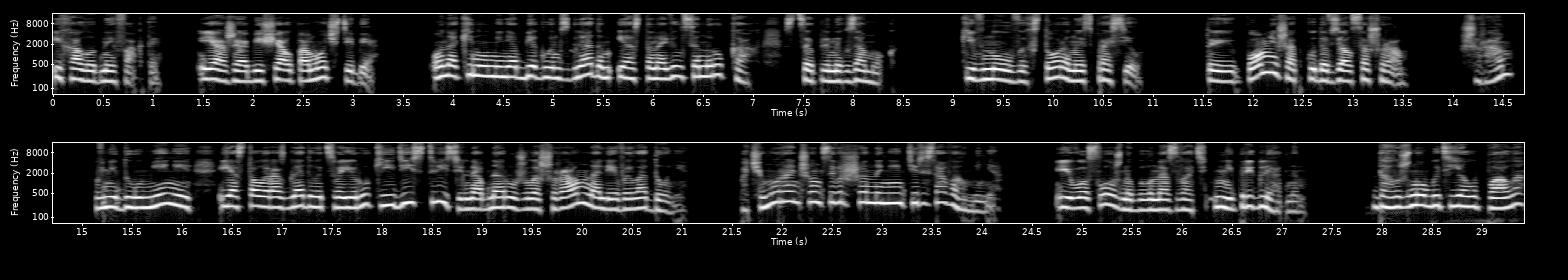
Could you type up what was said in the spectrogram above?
и холодные факты. Я же обещал помочь тебе». Он окинул меня беглым взглядом и остановился на руках, сцепленных в замок. Кивнул в их сторону и спросил. «Ты помнишь, откуда взялся шрам?» «Шрам?» В недоумении я стала разглядывать свои руки и действительно обнаружила шрам на левой ладони. Почему раньше он совершенно не интересовал меня? Его сложно было назвать неприглядным. «Должно быть, я упала?»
